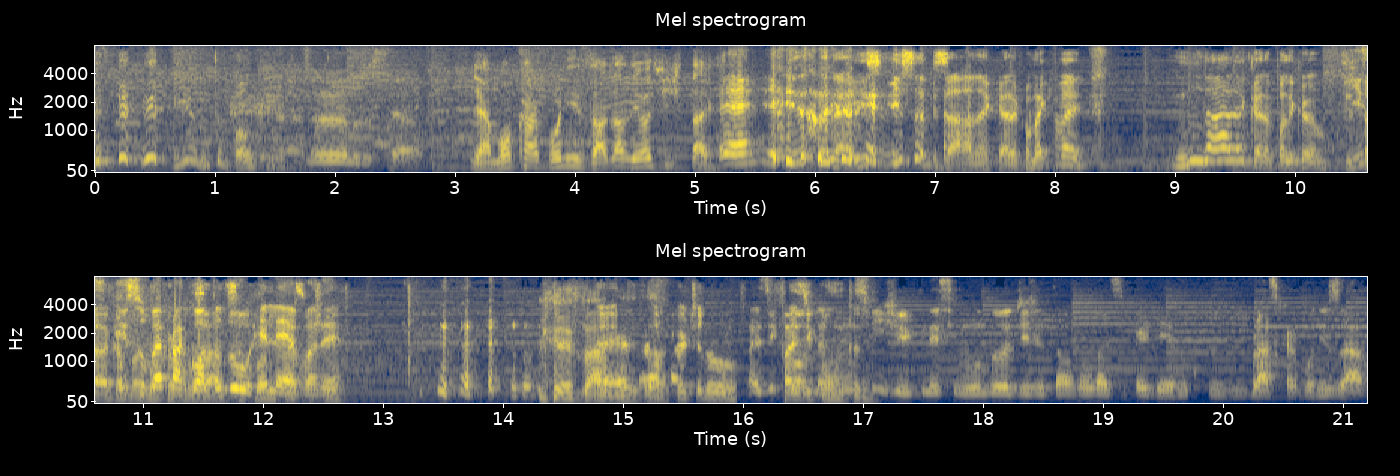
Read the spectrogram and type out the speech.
é muito bom, cara. Mano do céu. E a mão carbonizada leu as digitais. É, É, isso, isso é bizarro, né, cara? Como é que vai. Não dá, né, cara? Pode Isso- isso vai pra cota do releva, né? Exato, É, é a exato. parte do. faz de Faz conta. de conta, Vamos né? fingir que nesse mundo o digital não vai se perdendo com um braço carbonizado,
